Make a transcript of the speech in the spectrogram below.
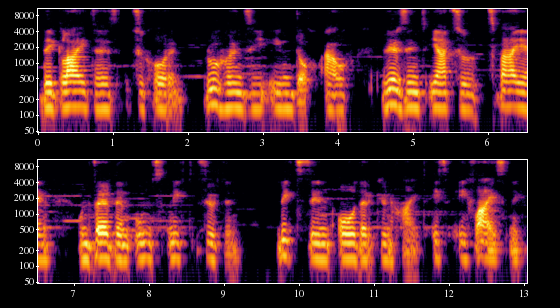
Begleiters zu hören. Rufen Sie ihn doch auf. Wir sind ja zu zweien und werden uns nicht fürchten. Leichtsinn oder Kühnheit, ich weiß nicht,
